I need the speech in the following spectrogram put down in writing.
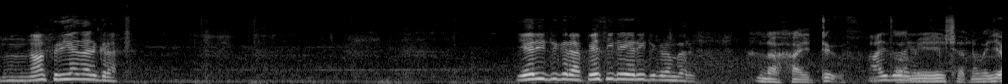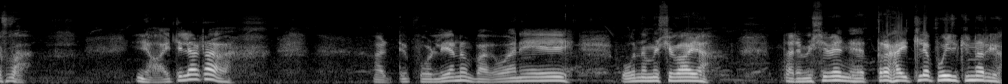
ம், நான் ஃப்ரீயாக தான் இருக்கிறேன் ஏறிட்டு இருக்கிறேன் பேசிக்கிட்டே ஏறிட்டு இருக்கிறேன் பாரு എന്താ ഹൈറ്റ് അത് സ്വാമി ശരണമയ്യപ്പ ഈ ആയിട്ടില്ലാട്ടാ അടിപൊളിയാണ് ഭഗവാനേ ഓ നമ ശിവായ പരമശിവൻ എത്ര ഹൈറ്റിലാണ് പോയിരിക്കുന്നറിയോ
